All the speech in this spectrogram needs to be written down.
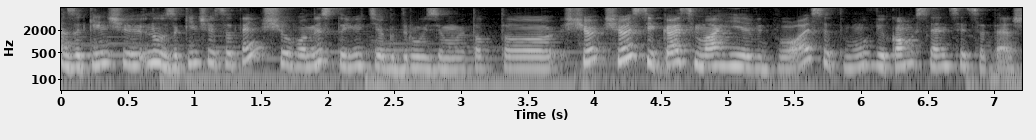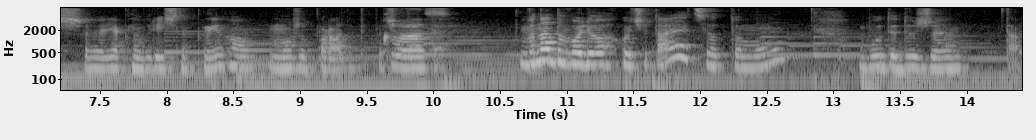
закінчують, ну, закінчується тим, що вони стають як друзями. Тобто, що, щось, якась магія відбулася, тому в якомусь сенсі це теж е, як новорічна книга можу порадити почитати. Клас. Вона доволі легко читається, тому буде дуже так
